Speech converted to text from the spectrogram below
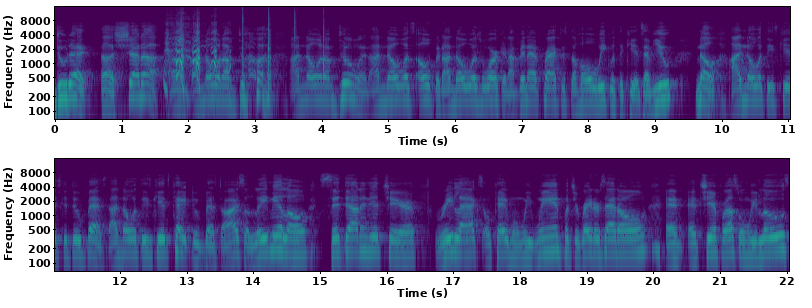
do that." Uh, shut up. Uh, I know what I'm doing. I know what I'm doing. I know what's open. I know what's working. I've been at practice the whole week with the kids. Have you? No, I know what these kids could do best. I know what these kids can't do best. All right, so leave me alone. Sit down in your chair, relax. Okay, when we win, put your Raiders hat on and, and cheer for us. When we lose,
